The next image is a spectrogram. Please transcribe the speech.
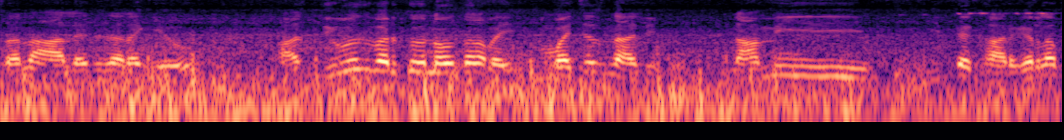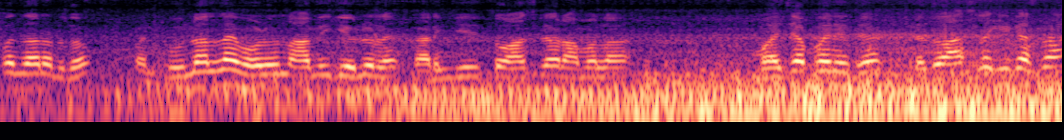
चला आलाय तर त्याला घेऊ. आज दिवसभर तो नव्हता ना भाई. मजाच ना आली. आणि आम्ही इथं खारघरला पण जाणार होतो. पण कुणाल नाही म्हणून आम्ही गेलो नाही. कारण की तो असल्यावर आम्हाला मजा पण येते. तर तो असला की कसा?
